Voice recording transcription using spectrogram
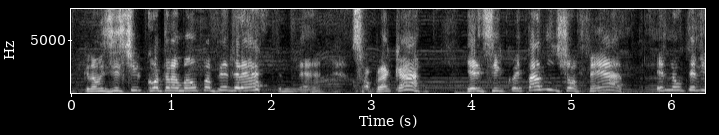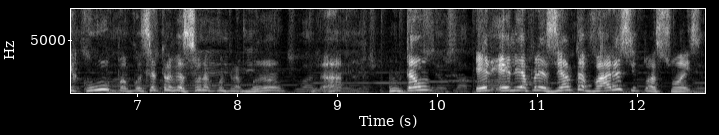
Porque não existe contramão para pedestre, né? Só para carro. E ele disse, coitado do chofer, ele não teve culpa, você atravessou na contramão, né? Então, ele, ele apresenta várias situações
